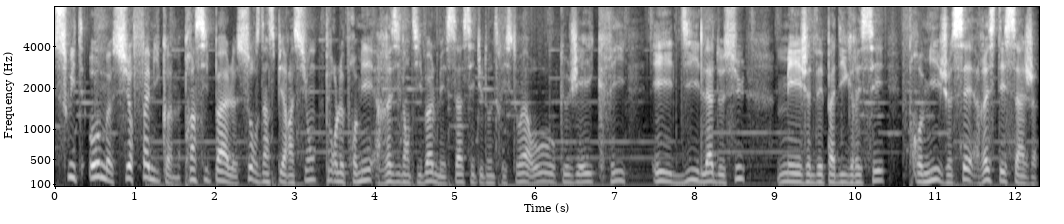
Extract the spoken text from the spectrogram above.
Sweet Home sur Famicom, principale source d'inspiration pour le premier Resident Evil, mais ça c'est une autre histoire oh, que j'ai écrit et dit là-dessus, mais je ne vais pas digresser, promis, je sais rester sage.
